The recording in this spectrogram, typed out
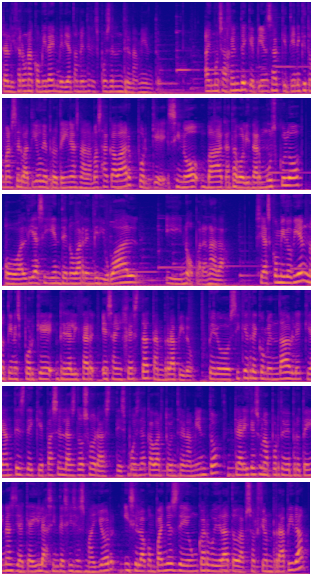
realizar una comida inmediatamente después del entrenamiento hay mucha gente que piensa que tiene que tomarse el batido de proteínas nada más acabar porque si no va a catabolizar músculo o al día siguiente no va a rendir igual y no, para nada. Si has comido bien no tienes por qué realizar esa ingesta tan rápido, pero sí que es recomendable que antes de que pasen las dos horas después de acabar tu entrenamiento realices un aporte de proteínas ya que ahí la síntesis es mayor y si lo acompañas de un carbohidrato de absorción rápida,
